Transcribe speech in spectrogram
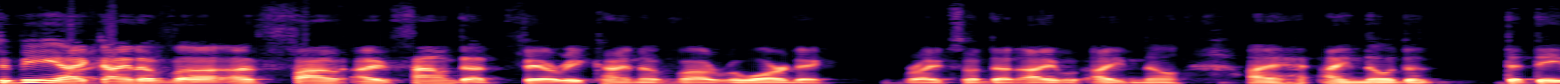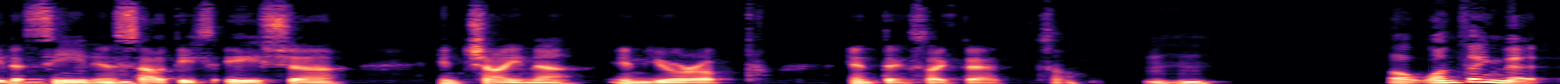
to me, right. I kind of uh, I found I found that very kind of uh, rewarding, right? So that I I know I I know the the data mm-hmm. scene in mm-hmm. Southeast Asia, in China, in Europe, and things like that. So, mm-hmm. well, one thing that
